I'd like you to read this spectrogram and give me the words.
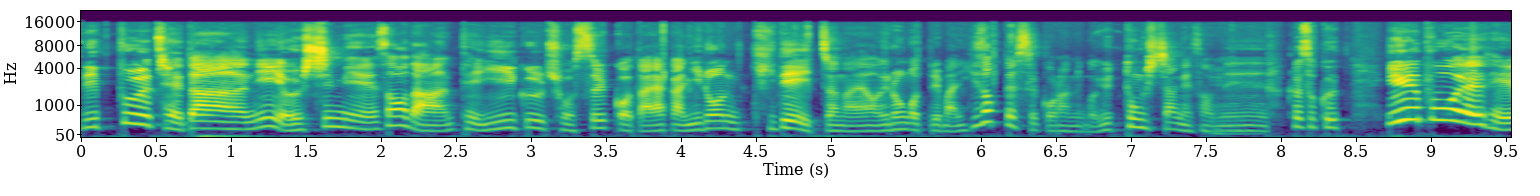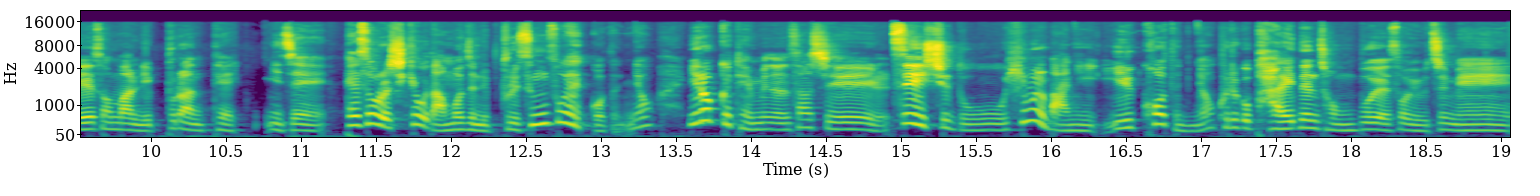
리플 재단이 열심히 해서 나한테 이익을 줬을 거다. 약간 이런 기대 있잖아요. 이런 것들이 많이 희석됐을 거라는 거. 유통시장에서는. 그래서 그 일부에 대해서만 리플한테 이제 패소를 시키고 나머지는 리플이 승소했거든요. 이렇게 되면은 사실 SEC도 힘을 많이 잃거든요. 그리고 바이든 정부에서 요즘에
